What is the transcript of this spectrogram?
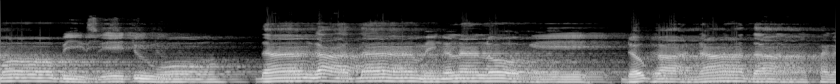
မောပိစေတုဝံသံဃတံမင်္ဂလံလောကေဒုက္ခနာသခရ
